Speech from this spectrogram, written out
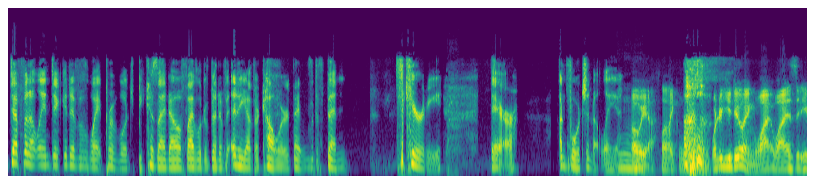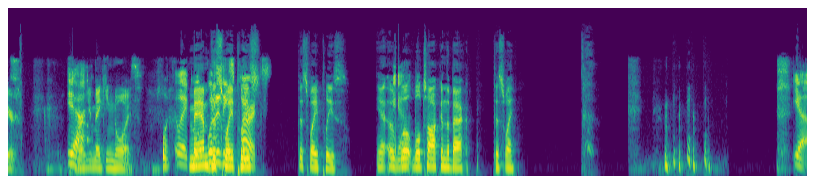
definitely indicative of white privilege because i know if i would have been of any other color there would have been security there unfortunately mm-hmm. Oh yeah, like what, what are you doing? Why why is it here? Yeah, Why are you making noise? What, like, Ma'am, what are this way, these please. This way, please. Yeah, uh, Yeah. we'll we'll talk in the back. This way. Yeah.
